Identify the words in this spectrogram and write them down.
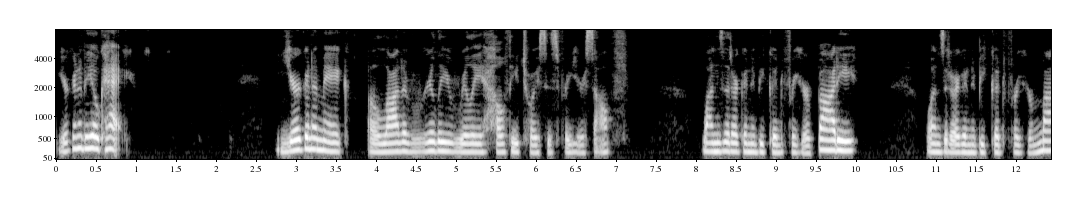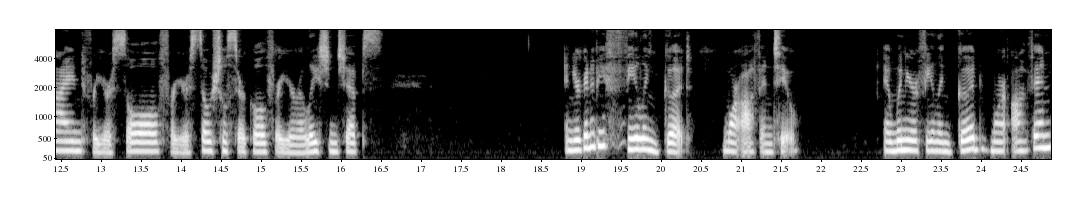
you're going to be okay. You're going to make a lot of really, really healthy choices for yourself. Ones that are going to be good for your body, ones that are going to be good for your mind, for your soul, for your social circle, for your relationships. And you're going to be feeling good more often too. And when you're feeling good more often,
